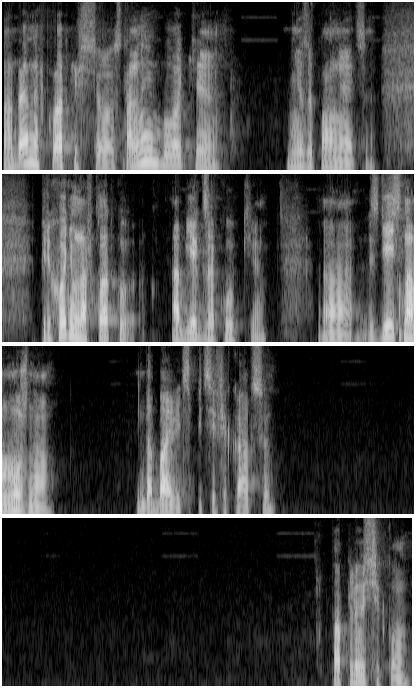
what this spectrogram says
На данной вкладке все. Остальные блоки не заполняются. Переходим на вкладку «Объект закупки». А, здесь нам нужно добавить спецификацию. По плюсику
